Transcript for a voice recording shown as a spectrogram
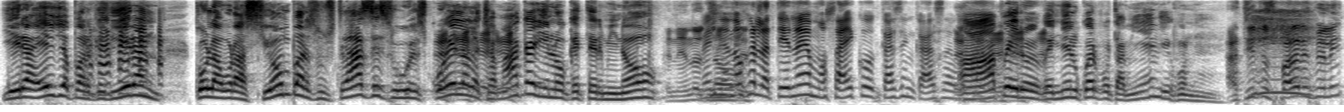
Y era ella para que dieran colaboración para sus clases, su escuela, la chamaca. Y en lo que terminó. Vendiendo gelatina de mosaico de casa en casa, güey. Ah, pero vendiendo el cuerpo también, viejo. ¿A ti tus padres, Violín?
